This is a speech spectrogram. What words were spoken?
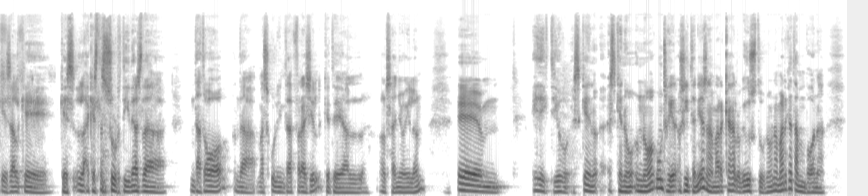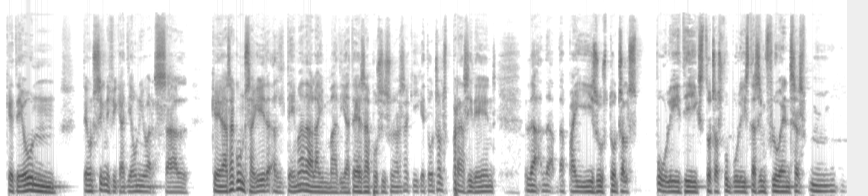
que és el que, que és la, aquestes sortides de, de to, de masculinitat fràgil que té el, el senyor Elon. Eh, i dic, tio, és que, no, és que no, no aconseguirà... O sigui, tenies una marca, el que dius tu, no? una marca tan bona, que té un, té un significat ja universal, que has aconseguit el tema de la immediatesa, posicionar-se aquí, que tots els presidents de, de, de països, tots els polítics, tots els futbolistes, influencers, mm,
